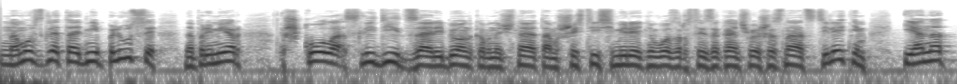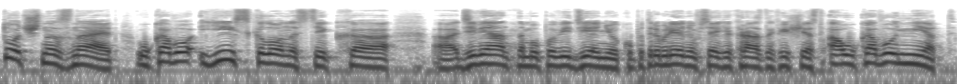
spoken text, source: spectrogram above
На мой взгляд, одни плюсы. Например, школа следит за ребенком, начиная там с 6-7-летнего возраста и заканчивая 16-летним, и она точно знает, у кого есть склонности к э, девиантному поведению, к употреблению всяких разных веществ, а у кого нет.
